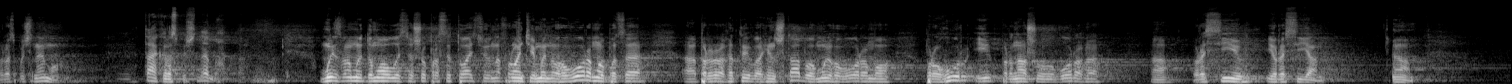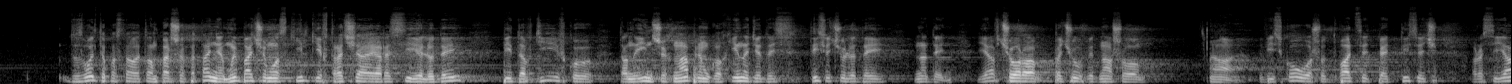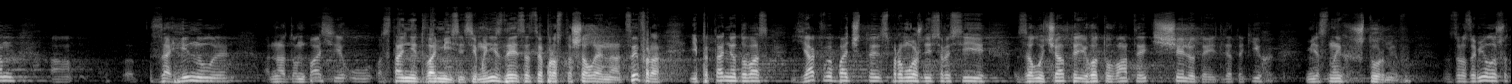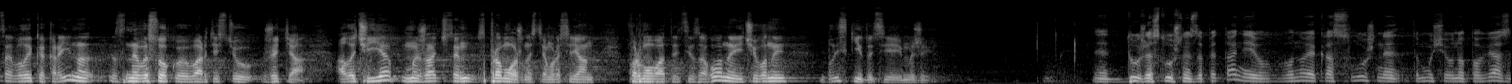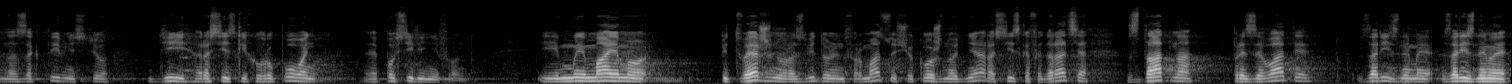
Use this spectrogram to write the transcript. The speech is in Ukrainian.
Розпочнемо. Так, розпочнемо. Ми з вами домовилися, що про ситуацію на фронті ми не говоримо, бо це е, прерогатива Генштабу. Ми говоримо про ГУР і про нашого ворога е, Росію і росіян. Е, Дозвольте поставити вам перше питання. Ми бачимо, скільки втрачає Росія людей під Авдіївкою та на інших напрямках, іноді десь тисячу людей на день. Я вчора почув від нашого військового, що 25 тисяч росіян загинули на Донбасі у останні два місяці. Мені здається, це просто шалена цифра. І питання до вас: як ви бачите спроможність Росії залучати і готувати ще людей для таких м'ясних штурмів? Зрозуміло, що це велика країна з невисокою вартістю життя. Але чи є межа цим спроможностям росіян формувати ці загони, і чи вони близькі до цієї межі? Е, Дуже слушне запитання, і воно якраз слушне, тому що воно пов'язане з активністю дій російських угруповань е, по всій лінії фронту. І ми маємо підтверджену розвідувальну інформацію, що кожного дня Російська Федерація здатна призивати за різними, за різними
